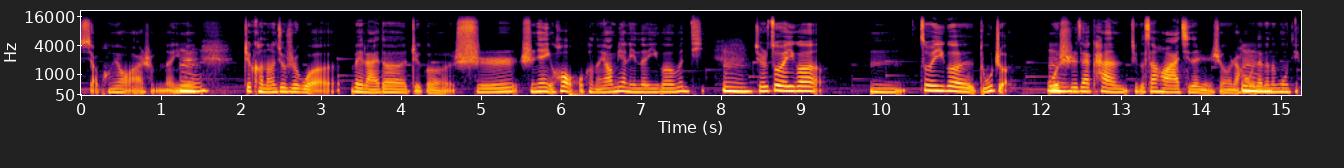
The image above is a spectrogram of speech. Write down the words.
小朋友啊什么的，因为嗯这可能就是我未来的这个十十年以后，我可能要面临的一个问题。嗯就是作为一个，嗯，作为一个读者。我嗯是在看这个三号阿奇的人生，然后我在跟他共情。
